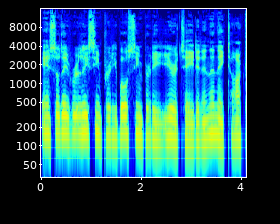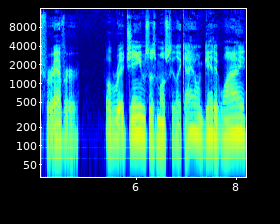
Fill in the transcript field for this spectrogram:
And so they they seemed pretty, both seemed pretty irritated, and then they talked forever. Oh, James was mostly like, "I don't get it. Why?"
